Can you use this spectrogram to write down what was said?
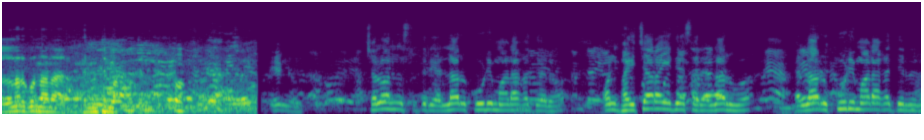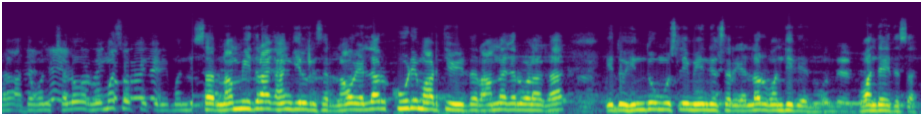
ಎಲ್ಲರಿಗೂ ನಾನು ವಿನಂತಿ ಮಾಡ್ಕೊತೀನಿ. ಚಲೋ ಅನ್ನಿಸ್ತೈತಿ ರೀ, ಎಲ್ಲರೂ ಕೂಡಿ ಮಾಡಾಕತ್ತೀರ ಒಂದು ಭೈಚಾರ ಇದೆ ಸರ್ ಎಲ್ಲರೂ ಎಲ್ಲರೂ ಕೂಡಿ ಮಾಡಾಕತ್ತೀರಿ ಅದು ಒಂದು ಚಲೋ ರೂಮಸ್ ಹೋಗ್ತೈತಿ ರೀ ಮಂದಿ. ಸರ್ ನಮ್ಮ ಇದ್ರಾಗ ಹಂಗಿಲ್ರಿ ಸರ್, ನಾವು ಎಲ್ಲರೂ ಕೂಡಿ ಮಾಡ್ತೀವಿ. ಇದು ರಾಮನಗರ ಒಳಗ, ಇದು ಹಿಂದೂ, ಮುಸ್ಲಿಂ ಏನಿಲ್ಲ ಸರ್, ಎಲ್ಲರೂ ಒಂದಿದೆ ಒಂದೇ ಇದೆ ಸರ್.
